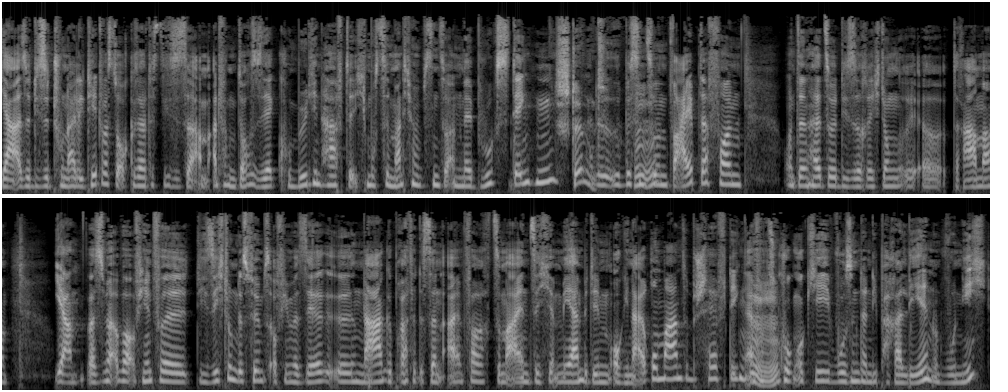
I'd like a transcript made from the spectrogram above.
ja, also diese Tonalität, was du auch gesagt hast, dieses äh, am Anfang doch sehr komödienhafte. Ich musste manchmal ein bisschen so an Mel Brooks denken. Stimmt. Also so ein bisschen mhm. so ein Vibe davon. Und dann halt so diese Richtung äh, Drama ja, was mir aber auf jeden Fall die Sichtung des Films auf jeden Fall sehr äh, nahe gebracht hat, ist dann einfach zum einen sich mehr mit dem Originalroman zu beschäftigen, einfach mhm. zu gucken, okay, wo sind dann die Parallelen und wo nicht?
